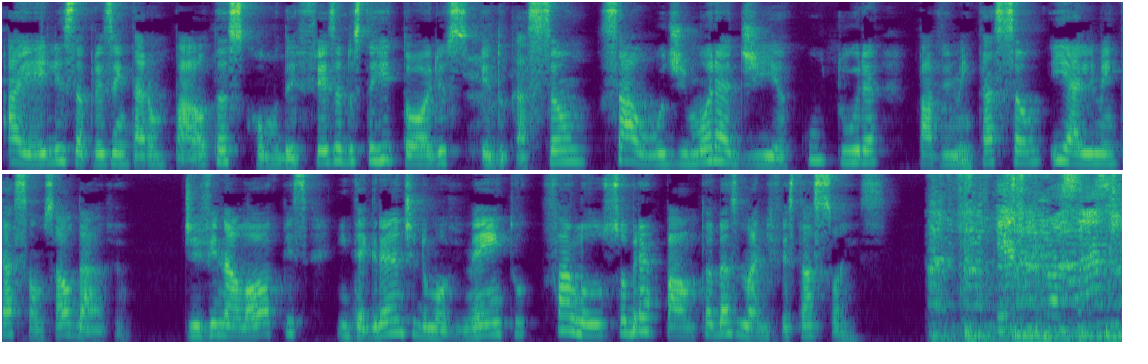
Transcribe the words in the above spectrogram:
A eles apresentaram pautas como defesa dos territórios, educação, saúde, moradia, cultura, pavimentação e alimentação saudável. Divina Lopes, integrante do movimento, falou sobre a pauta das manifestações. Esse processo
